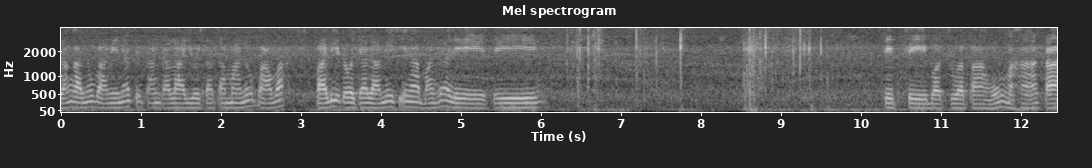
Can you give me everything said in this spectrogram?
สังฆานุบาเวนะสิตันตลายโยสัตตมานุบาวะปาลิโตจาลามิชินาปังสะเลติสิบสี่บทสวดปาหุงมหากา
